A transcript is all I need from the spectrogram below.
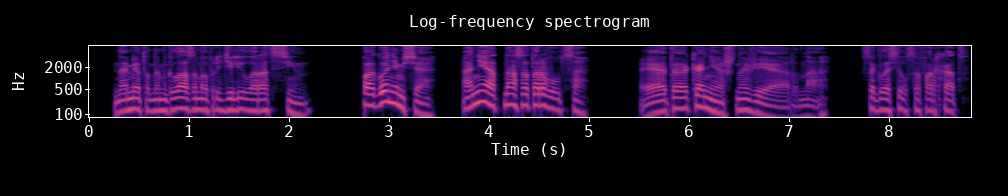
— наметанным глазом определила Ратсин. «Погонимся, они от нас оторвутся». «Это, конечно, верно», — согласился Фархат.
